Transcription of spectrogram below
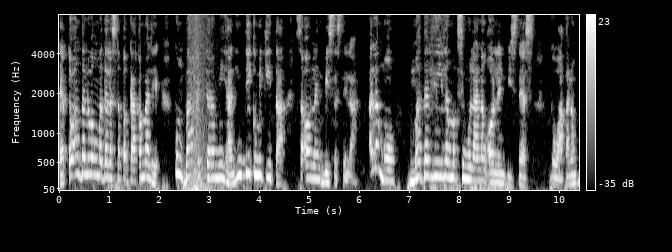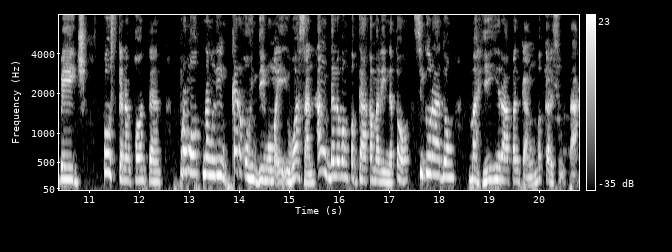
Ito ang dalawang madalas na pagkakamali kung bakit karamihan hindi kumikita sa online business nila. Alam mo, madali lang magsimula ng online business. Gawa ka ng page, post ka ng content, promote ng link. Pero kung hindi mo maiiwasan ang dalawang pagkakamali na to, siguradong mahihirapan kang magkaresulta.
